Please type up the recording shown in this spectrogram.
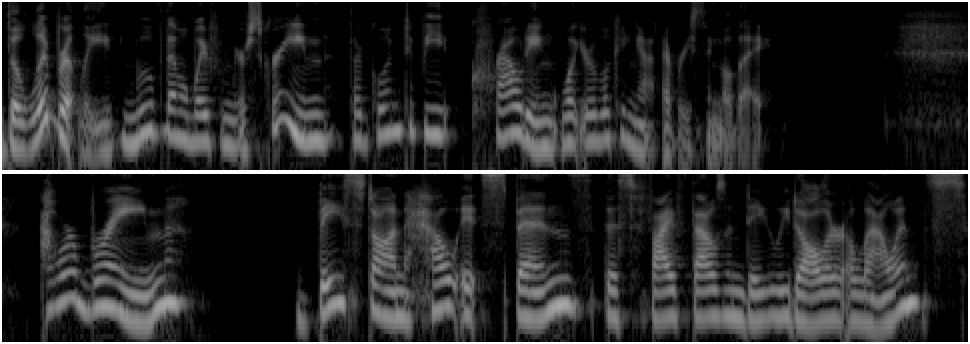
deliberately move them away from your screen, they're going to be crowding what you're looking at every single day. Our brain, based on how it spends this 5,000 daily dollar allowance,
